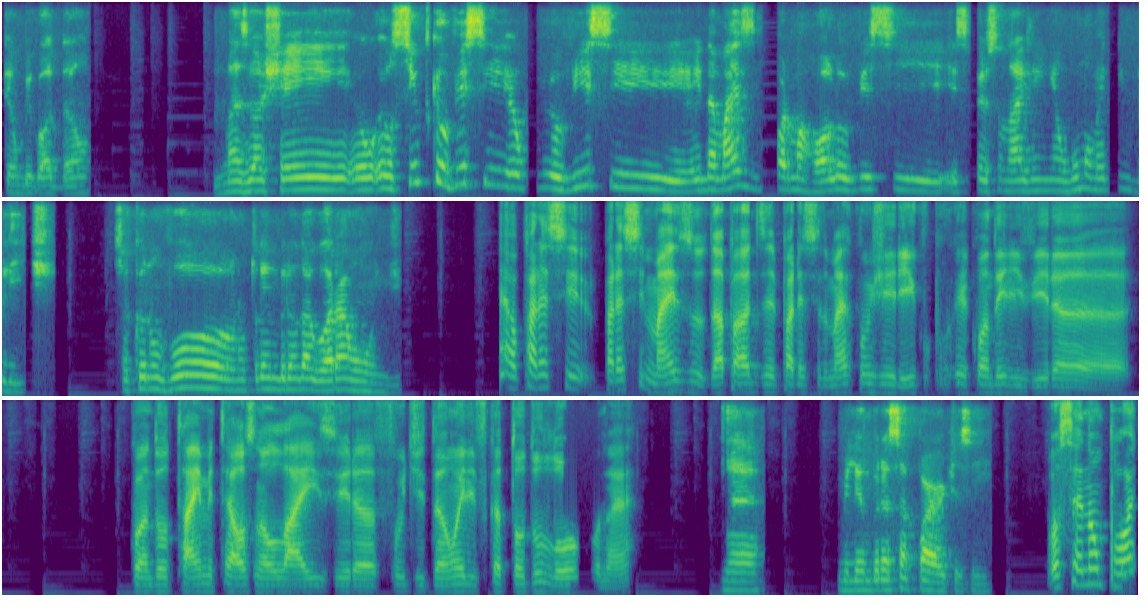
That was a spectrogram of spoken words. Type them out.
ter um bigodão. Mas eu achei. Eu, eu sinto que eu vi esse. Eu, eu vi esse. Ainda mais de forma rola, eu vi esse, esse personagem em algum momento em Bleach. Só que eu não vou. não tô lembrando agora aonde. É, parece, parece mais. Dá pra dizer parecido mais com o Jerico, porque quando ele vira. Quando o Time Tells No Lies vira fudidão, ele fica todo louco, né? É. Me lembrou essa parte, assim. Você não pode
